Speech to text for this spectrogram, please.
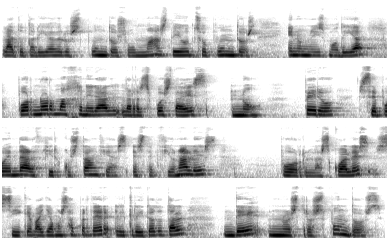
la totalidad de los puntos o más de 8 puntos en un mismo día? Por norma general, la respuesta es no, pero se pueden dar circunstancias excepcionales por las cuales sí que vayamos a perder el crédito total de nuestros puntos.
